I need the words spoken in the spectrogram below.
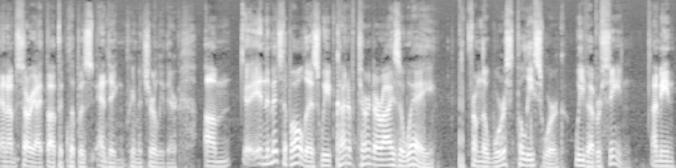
And I'm sorry, I thought the clip was ending prematurely there. Um, in the midst of all this, we've kind of turned our eyes away from the worst police work we've ever seen. I mean,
